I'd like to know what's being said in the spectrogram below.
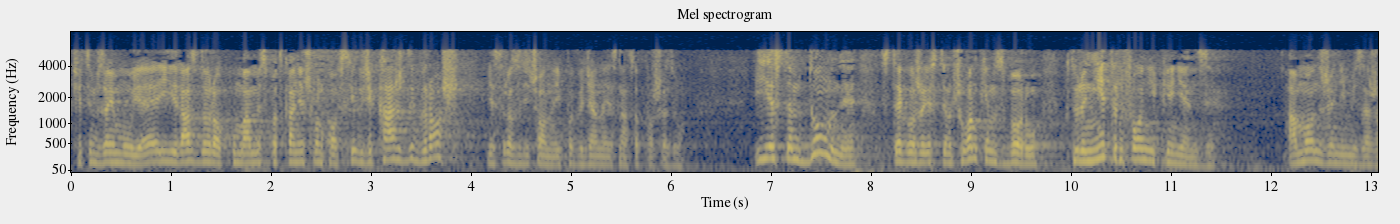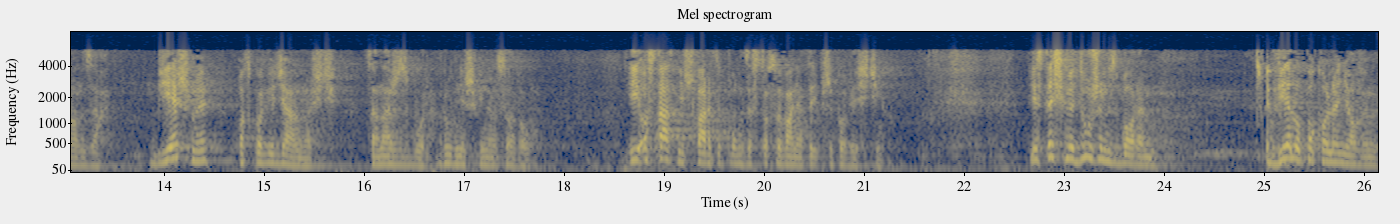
się tym zajmuje i raz do roku mamy spotkanie członkowskie, gdzie każdy grosz jest rozliczony i powiedziane jest na co poszedł. I jestem dumny z tego, że jestem członkiem zboru, który nie trwoni pieniędzy, a mądrze nimi zarządza. Bierzmy odpowiedzialność za nasz zbór, również finansową. I ostatni, czwarty punkt zastosowania tej przypowieści. Jesteśmy dużym zborem, wielopokoleniowym,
